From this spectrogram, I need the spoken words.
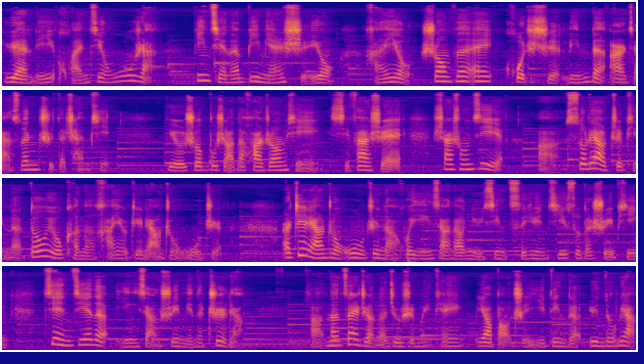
远离环境污染，并且呢，避免使用含有双酚 A 或者是邻苯二甲酸酯的产品。比如说，不少的化妆品、洗发水、杀虫剂啊、塑料制品呢，都有可能含有这两种物质。而这两种物质呢，会影响到女性雌孕激素的水平，间接的影响睡眠的质量。啊，那再者呢，就是每天要保持一定的运动量。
